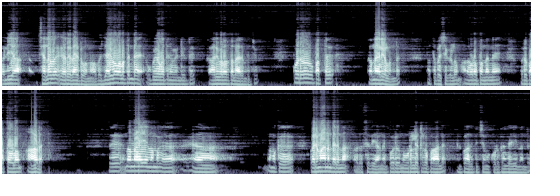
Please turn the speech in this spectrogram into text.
വലിയ ചെലവ് ഏറിയതായിട്ട് വന്നു. അപ്പോൾ ജൈവവളത്തിന്റെ ഉപയോഗത്തിന് വേണ്ടിയിട്ട് കാലി വളർത്തൽ ആരംഭിച്ചു. ഇപ്പോൾ ഒരു പത്ത് കന്നാലികളുണ്ട്. പത്ത് പശുക്കളും അതോടൊപ്പം തന്നെ ഒരു പത്തോളം ആട് നന്നായി നമുക്ക് നമുക്ക് വരുമാനം തരുന്ന ഒരു സ്ഥിതിയാണ്. ഇപ്പോൾ ഒരു നൂറ് ലിറ്റർ പാൽ ഉൽപ്പാദിപ്പിച്ച് നമുക്ക് കൊടുക്കാൻ കഴിയുന്നുണ്ട്.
